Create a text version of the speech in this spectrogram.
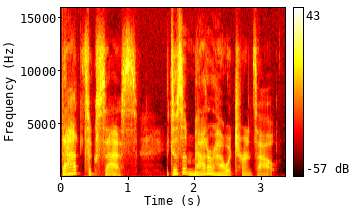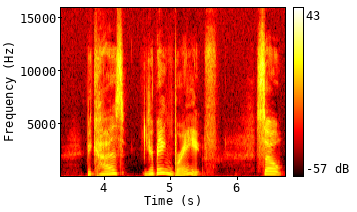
that's success. It doesn't matter how it turns out because you're being brave. So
